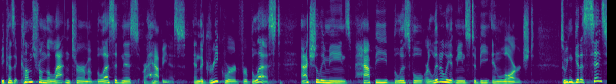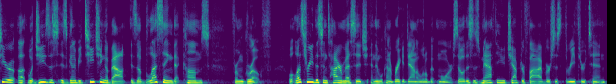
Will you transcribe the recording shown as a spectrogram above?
because it comes from the Latin term of blessedness or happiness. And the Greek word for blessed actually means happy, blissful, or literally it means to be enlarged. So we can get a sense here uh, what Jesus is going to be teaching about is a blessing that comes from growth. Well, let's read this entire message and then we'll kind of break it down a little bit more. So this is Matthew chapter 5 verses 3 through 10.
